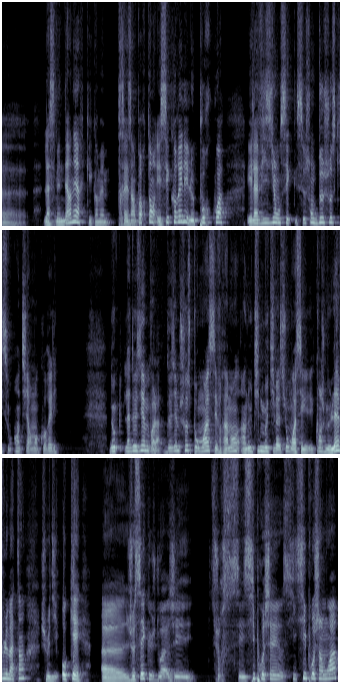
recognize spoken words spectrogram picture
euh, la semaine dernière, qui est quand même très important, et c'est corrélé. Le pourquoi et la vision, ce sont deux choses qui sont entièrement corrélées. Donc la deuxième, voilà, deuxième chose pour moi, c'est vraiment un outil de motivation. Moi, c'est quand je me lève le matin, je me dis, ok, euh, je sais que je dois, j'ai sur ces six prochains, six, prochains mois,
